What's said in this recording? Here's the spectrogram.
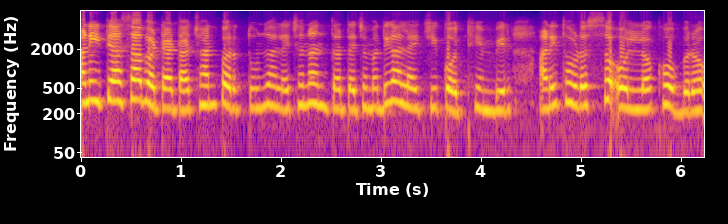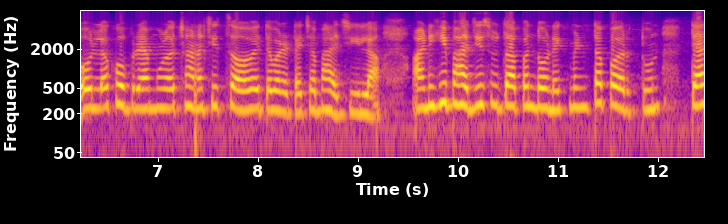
आणि इथे असा बटाटा छान परतून झाल्याच्यानंतर त्याच्यामध्ये घालायची कोथिंबीर आणि थोडंसं ओलं खोबरं. ओलं खोबऱ्यामुळं छान अशी चव येते बटाट्याच्या भाजीला. आणि ही भाजीसुद्धा आपण दोन एक मिनटं परतून त्या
